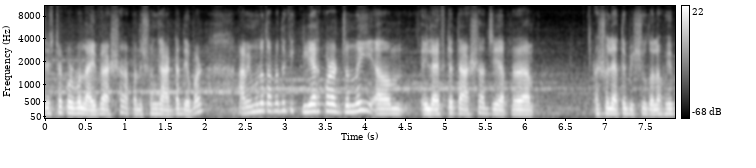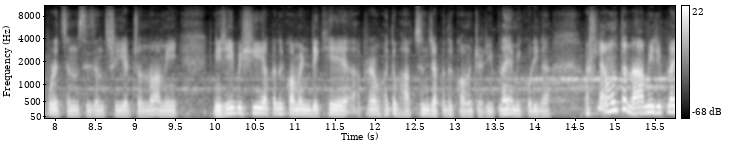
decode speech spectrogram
চেষ্টা করব লাইভে আসার, আপনাদের সঙ্গে আড্ডা দেবার। আমি মূলত আপনাদেরকে ক্লিয়ার করার জন্যই এই লাইভটাতে আসা যে আপনারা আসলে এত বেশি উতলা হয়ে পড়েছেন সিজন থ্রি এর জন্য। আমি নিজেই বেশি আপনাদের কমেন্ট দেখে আপনারা হয়তো ভাবছেন যে আপনাদের কমেন্টের রিপ্লাই আমি করি না। আসলে এমনটা না, আমি রিপ্লাই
